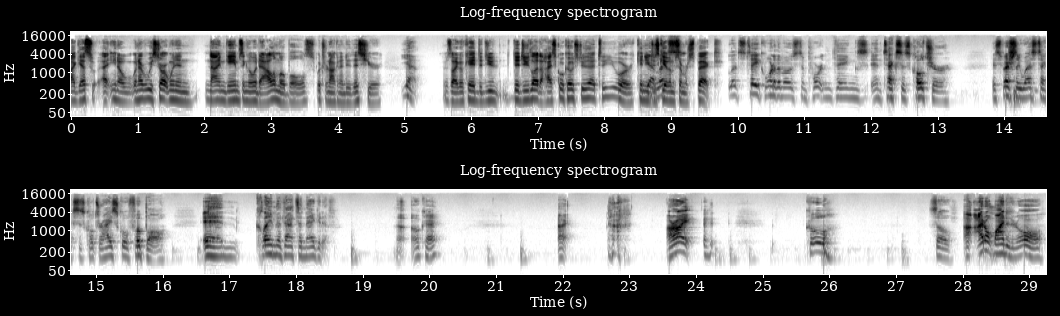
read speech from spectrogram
I, guess, uh, you know, whenever we start winning nine games and go into Alamo Bowls, which we're not going to do this year, Yeah. it was like, okay, did you did you let a high school coach do that to you, or can you Yeah, just give him some respect? let's take one of the most important things in Texas culture, especially West Texas culture, high school football, and claim that that's a negative. Uh, okay. All right. All right. cool. So I, I don't mind it at all.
